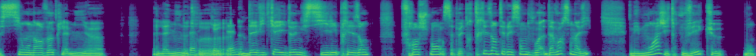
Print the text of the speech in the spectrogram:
si on invoque l'ami l'ami notre David Kayden, s'il est présent, franchement, ça peut être très intéressant d'avoir son avis. Mais moi, j'ai trouvé que bon, euh,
